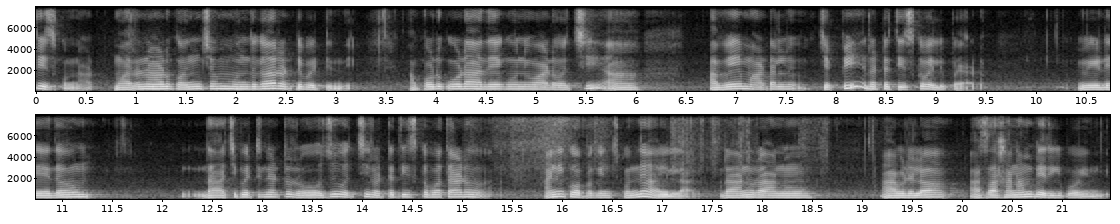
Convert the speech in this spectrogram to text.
తీసుకున్నాడు. మరునాడు కొంచెం ముందుగా రొట్టె పెట్టింది. అప్పుడు కూడా అదే గూనివాడు వచ్చి అవే మాటలు చెప్పి రొట్టె తీసుకు వెళ్ళిపోయాడు వీడేదో దాచిపెట్టినట్టు రోజు వచ్చి రొట్టె తీసుకుపోతాడు అని కోపగించుకుంది ఆ ఇల్లాలు రాను రాను ఆవిడలో అసహనం పెరిగిపోయింది.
